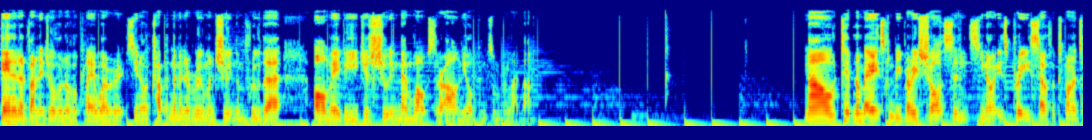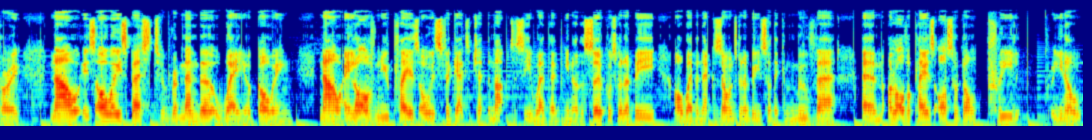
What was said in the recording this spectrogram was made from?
gain an advantage over another player, whether it's, you know, trapping them in a room and shooting them through there, or maybe just shooting them whilst they're out in the open, something like that. Now, tip number 8 is going to be very short since, you know, it's pretty self-explanatory. Now, it's always best to remember where you're going. Now, a lot of new players always forget to check the map to see where the, you know, the circle's going to be or where the next zone's going to be so they can move there. Um, a lot of the players also don't pre you know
